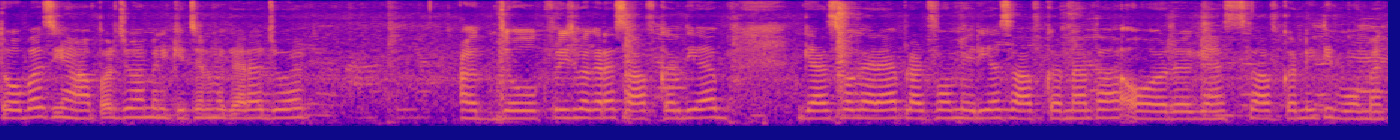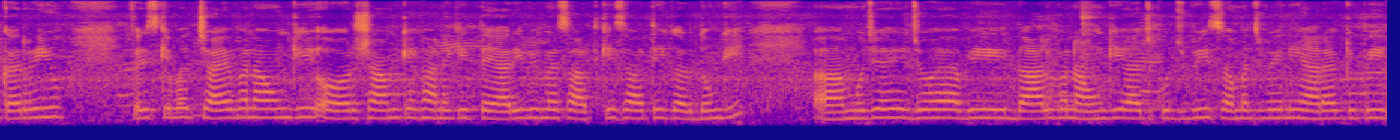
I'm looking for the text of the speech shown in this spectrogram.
तो बस यहाँ पर जो है, मेरी किचन वगैरह जो है जो फ्रिज वगैरह साफ़ कर दिया अब गैस वगैरह है, प्लेटफॉर्म एरिया साफ़ करना था और गैस साफ़ करनी थी, वो मैं कर रही हूँ। फिर इसके बाद चाय बनाऊँगी और शाम के खाने की तैयारी भी मैं साथ के साथ ही कर दूँगी। मुझे जो है अभी दाल बनाऊँगी, आज कुछ भी समझ में नहीं आ रहा क्योंकि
